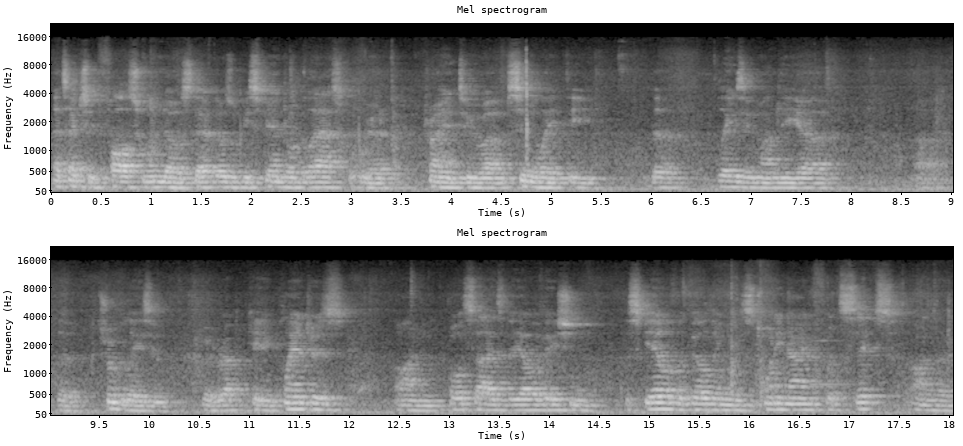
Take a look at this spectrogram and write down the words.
that's actually false windows, that, those would be spandrel glass, but we're trying to um, simulate the, the glazing on the, uh, uh, the true glazing. We're replicating planters on both sides of the elevation. The scale of the building is 29 foot 6 on the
